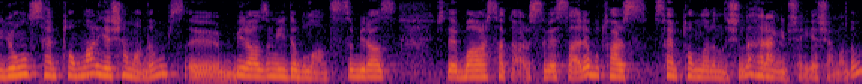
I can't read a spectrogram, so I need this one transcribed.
yoğun semptomlar yaşamadım. Ee, Biraz mide bulantısı, biraz işte bağırsak ağrısı vesaire bu tarz semptomların dışında herhangi bir şey yaşamadım.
